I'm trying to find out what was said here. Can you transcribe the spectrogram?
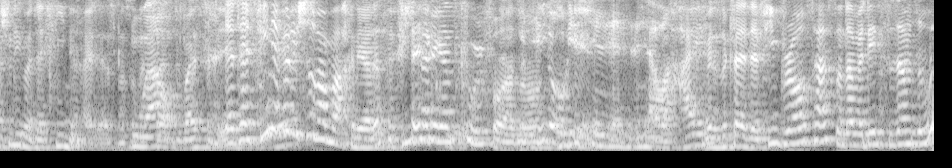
Dann schon lieber Delfine halt erstmal so. Wow. Du weißt mit denen. Ja, Delfine würde ich sogar machen, ja. Das stelle ich mir ganz cool vor. So. Delfine, Tobi ist ja, okay. das ist ja auch. Hai. Wenn du so kleine Delfin-Bros hast und dann mit denen zusammen so.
